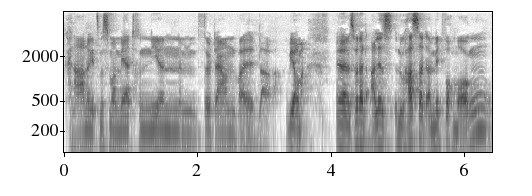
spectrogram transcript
keine Ahnung, jetzt müssen wir mehr trainieren im Third Down, weil bla, bla wie auch immer. Äh, es wird halt alles, du hast halt am Mittwochmorgen,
